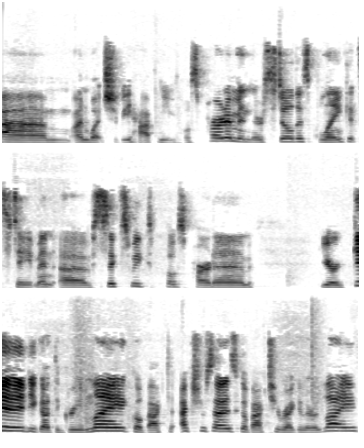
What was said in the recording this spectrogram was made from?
um, on what should be happening postpartum. And there's still this blanket statement of six weeks postpartum, you're good, you got the green light, go back to exercise, go back to your regular life.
